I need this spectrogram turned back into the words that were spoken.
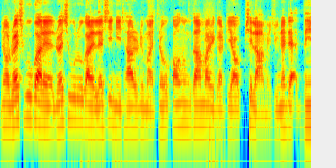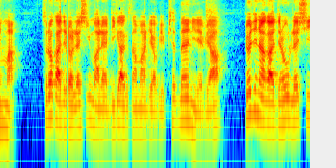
ကျွန်တော် Rashford ကလည်း Rashford ကလည်းလက်ရှိနေထားတွေမှာကျွန်တော်အကောင်းဆုံးကစားမတွေကတယောက်ဖြစ်လာမယ် United အသင်းမှာဆိုတော့ခါကျတော့လက်ရှိမှာလည်းအဓိကကစားမတယောက်ဖြစ်ဖြတ်သန်းနေတယ်ဗျာပြောချင်တာကကျွန်တော်တို့လက်ရှိ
